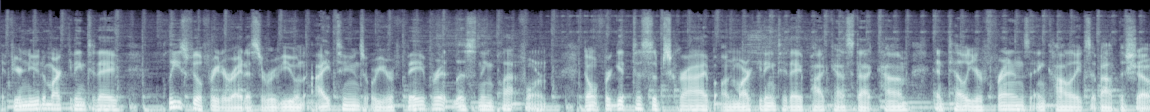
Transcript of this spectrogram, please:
If you're new to Marketing Today, please feel free to write us a review on iTunes or your favorite listening platform. Don't forget to subscribe on marketingtodaypodcast.com and tell your friends and colleagues about the show.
